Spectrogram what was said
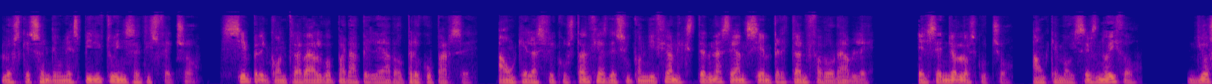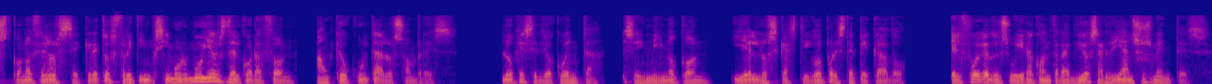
Los que son de un espíritu insatisfecho, siempre encontrará algo para pelear o preocuparse, aunque las circunstancias de su condición externa sean siempre tan favorable. El Señor lo escuchó, aunque Moisés no hizo. Dios conoce los secretos fretings y murmullos del corazón, aunque oculta a los hombres. Lo que se dio cuenta, se indignó con, y él los castigó por este pecado. El fuego de su ira contra Dios ardía en sus mentes,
